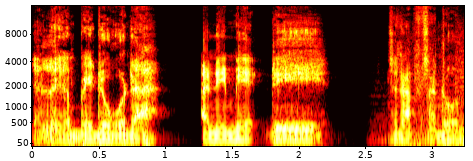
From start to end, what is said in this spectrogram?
อย่าลืมไปดูนะอนิเมะดี สนับสนุน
